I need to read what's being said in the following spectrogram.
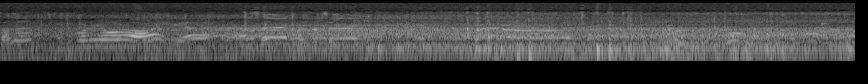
Summer? Everybody alright? Yeah. Outside, outside.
